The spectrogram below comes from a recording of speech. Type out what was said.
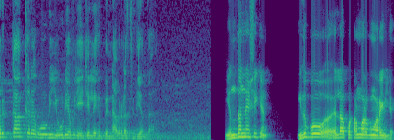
തൃക്കാക്കര കൂടി യു ഡി എഫ് ജയിച്ചില്ലെങ്കിൽ പിന്നെ അവരുടെ സ്ഥിതി എന്താ? എന്തന്വേഷിക്കാൻ? ഇതിപ്പോൾ എല്ലാ പൊട്ടന്മാർക്കും അറിയില്ലേ?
